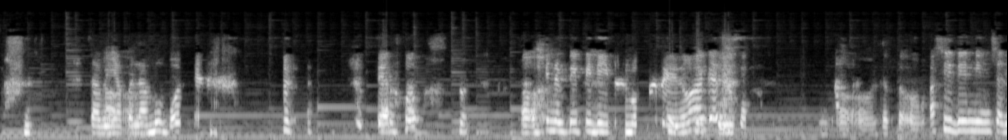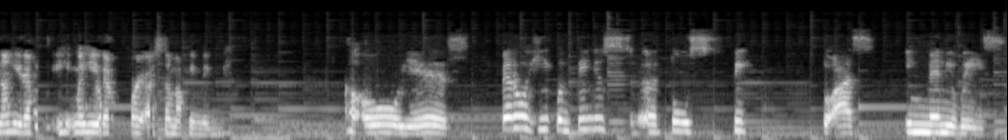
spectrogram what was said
Sabi niya Oo. pala, move on ka. Pero, Oo. pinagpipilitan mo pa rin. Mga ganun. Oo, totoo. Kasi din minsan ang hirap, mahirap for us na makinig. Oo, yes. Pero he continues uh, to speak to us in many ways.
